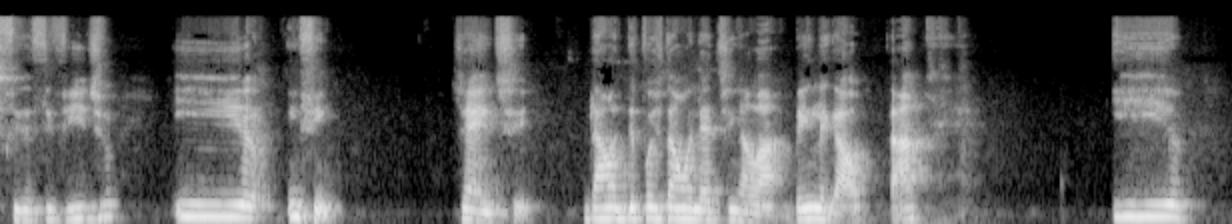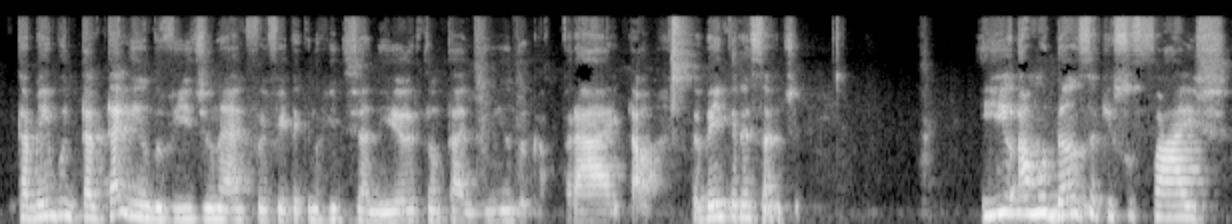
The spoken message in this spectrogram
Fiz esse vídeo e, enfim, gente, dá uma, depois dá uma olhadinha lá, bem legal, tá? E tá bem tá, tá lindo o vídeo, né? Foi feito aqui no Rio de Janeiro, então tá lindo com a praia e tal. Foi bem interessante e a mudança que isso faz.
